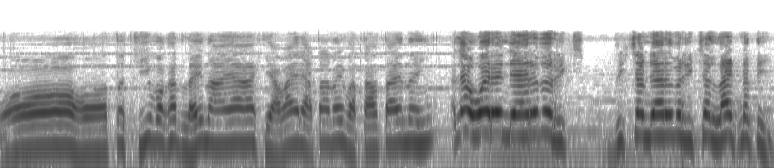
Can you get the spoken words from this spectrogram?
ઓહો તો ચી વખત લઈને આયા? કહેવાય રહેતા નહીં બતાવતા નહીં. એટલે હોય રે નહેરે તો રિક્ષ- નહેરે તો રિક્ષા લાઈટ નથી.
